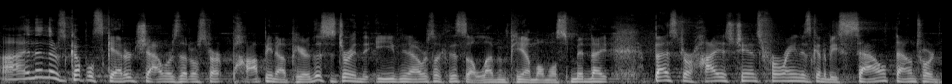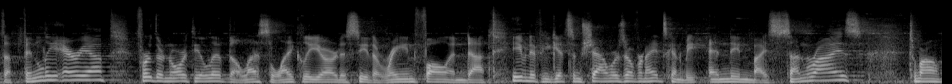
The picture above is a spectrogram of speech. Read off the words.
Uh, and then there's a couple scattered showers that'll start popping up here. This is during the evening hours. Look, this is 11 p.m., almost midnight. Best or highest chance for rain is going to be south down towards the Findlay area. Further north you live, the less likely you are to see the rainfall. And uh, even if you get some showers overnight, it's going to be ending by sunrise. Tomorrow,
